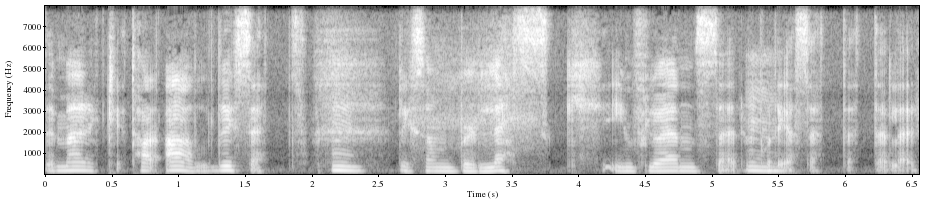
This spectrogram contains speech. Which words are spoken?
jättemärkligt. Har aldrig sett liksom burlesk influenser på det sättet eller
